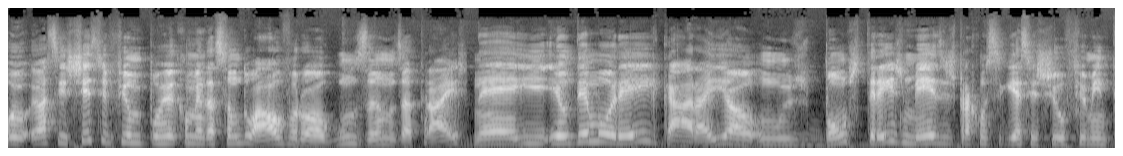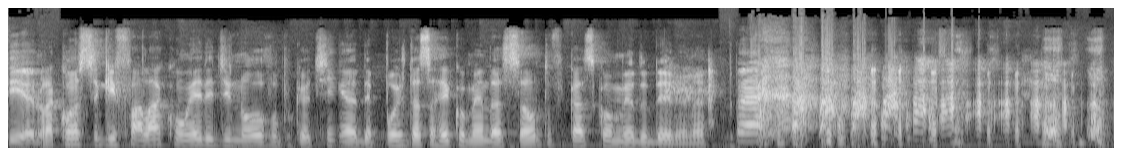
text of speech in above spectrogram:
eu, eu assisti esse filme por recomendação do Álvaro há alguns anos atrás, né? E eu demorei, cara, aí, ó, uns bons três meses pra conseguir assistir o filme inteiro. Pra conseguir falar com ele de novo, porque eu tinha, depois dessa recomendação, tu ficasse com medo dele, né?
